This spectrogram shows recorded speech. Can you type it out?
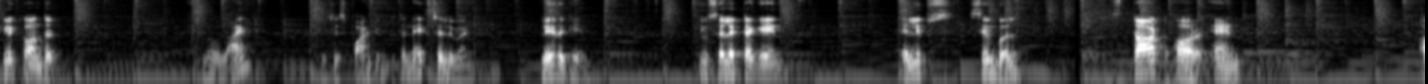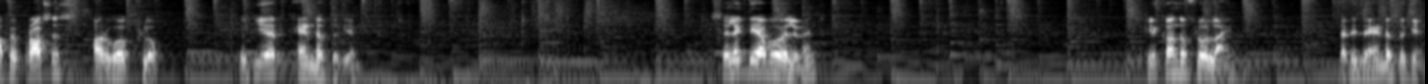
Click on the flow line which is pointing to the next element. Play the game. You select again ellipse symbol start or end of a process or workflow so here end of the game. Select the above element. Click on the flow line. That is the end of the game.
